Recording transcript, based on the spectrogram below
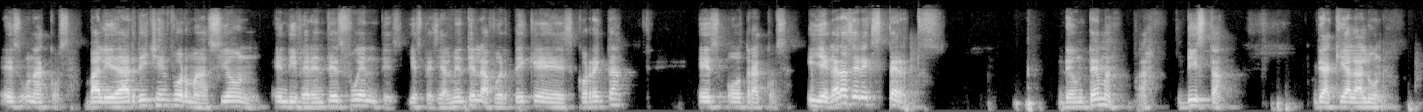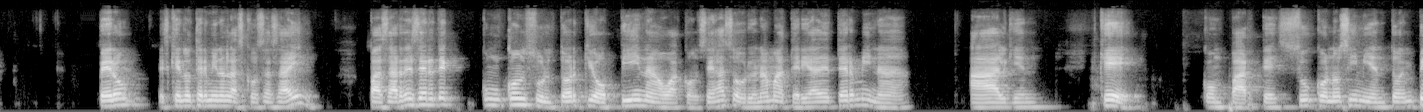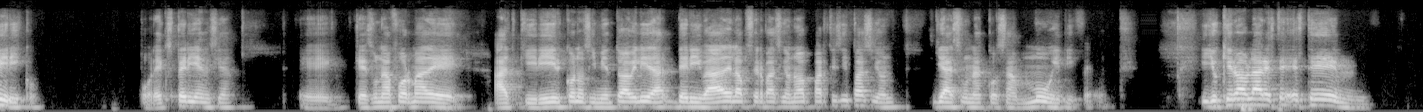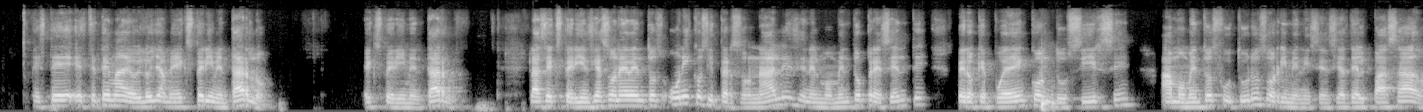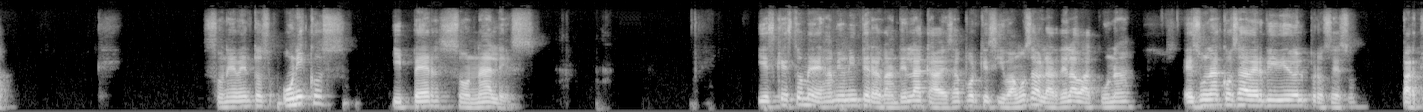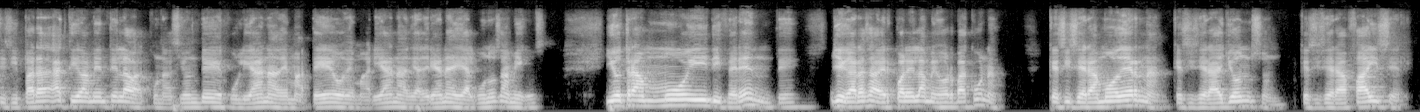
es una cosa. Validar dicha información en diferentes fuentes y especialmente la fuente que es correcta es otra cosa. Y llegar a ser expertos de un tema, ah, dista de aquí a la luna. Pero es que no terminan las cosas ahí. Pasar de ser de un consultor que opina o aconseja sobre una materia determinada a alguien que comparte su conocimiento empírico por experiencia, eh, que es una forma de adquirir conocimiento de habilidad derivada de la observación o participación, ya es una cosa muy diferente. Y yo quiero hablar, este, este, este, este tema de hoy lo llamé experimentarlo, experimentarlo. Las experiencias son eventos únicos y personales en el momento presente, pero que pueden conducirse a momentos futuros o reminiscencias del pasado. Son eventos únicos y personales. Y es que esto me deja un interrogante en la cabeza porque si vamos a hablar de la vacuna, es una cosa haber vivido el proceso, participar activamente en la vacunación de Juliana, de Mateo, de Mariana, de Adriana y de algunos amigos, y otra muy diferente, llegar a saber cuál es la mejor vacuna, que si será Moderna, que si será Johnson, que si será Pfizer,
